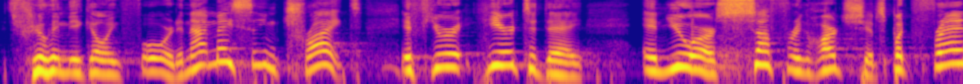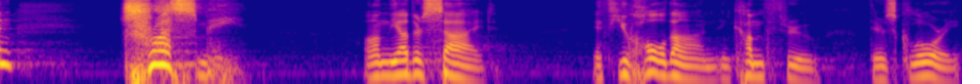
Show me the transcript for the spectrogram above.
It's really me going forward. And that may seem trite if you're here today and you are suffering hardships. But, friend, trust me on the other side, if you hold on and come through, there's glory.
